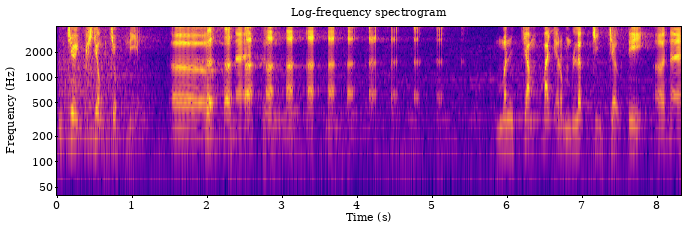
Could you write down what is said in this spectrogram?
អញ្ជើញខ្ញុំជប់លៀង អឺណែគឺមិនចាំបាច់រំលឹកជីងជើទេអឺណែ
